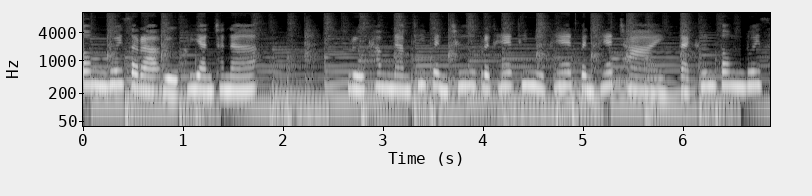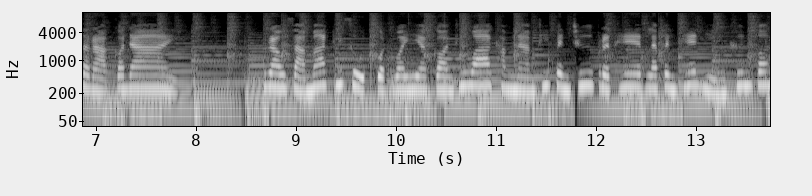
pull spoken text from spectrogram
ต้นด้วยสระหรือพยัญชนะ หรือคำนามที่เป็นชื่อประเทศที่มีเพศเป็นเพศชาย แต่ขึ้นต้นด้วยสระก็ได้ เราสามารถพิสูจน์กฎไวยากรณ์ที่ว่าคำนามที่เป็นชื่อประเทศและเป็นเพศหญิงขึ้นต้น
